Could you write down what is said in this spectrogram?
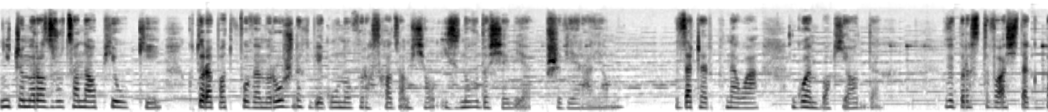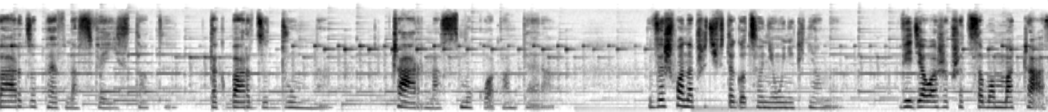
Niczym rozrzucone opiłki, które pod wpływem różnych biegunów rozchodzą się i znów do siebie przywierają. Zaczerpnęła głęboki oddech. Wyprostowała się tak bardzo pewna swej istoty, tak bardzo dumna, czarna, smukła pantera. Wyszła naprzeciw tego, co nieuniknione. Wiedziała, że przed sobą ma czas,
